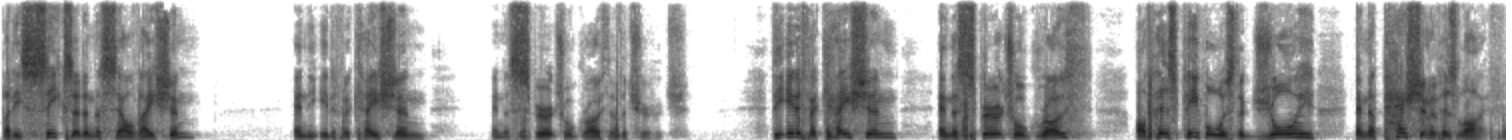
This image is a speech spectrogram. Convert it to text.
But he seeks it in the salvation and the edification and the spiritual growth of the church. The edification and the spiritual growth of his people was the joy and the passion of his life.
